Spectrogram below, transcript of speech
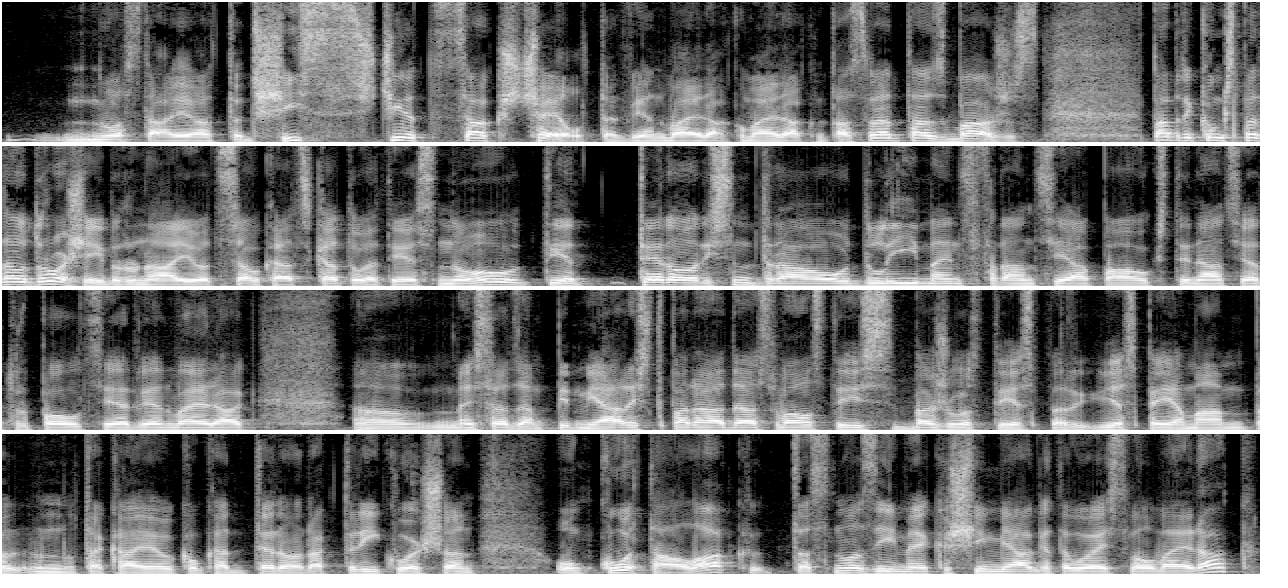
nostājā, tad šis šķiet sāk šķelt ar vien vairāk un vairāk, un tas rada tās bažas. Paprikungs par tavu drošību runājot, savukārt skatoties, nu, tie terorismu draudu līmenis Francijā paaugstināts, ja tur policija ar vien vairāk. Uh, mēs redzam, pirmie aristi parādās valstīs, bažosties par iespējamām, nu, tā kā jau kaut kādu terora aktu rīkošanu. Un ko tālāk? Tas nozīmē, ka šim jāgatavojas vēl vairāk?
